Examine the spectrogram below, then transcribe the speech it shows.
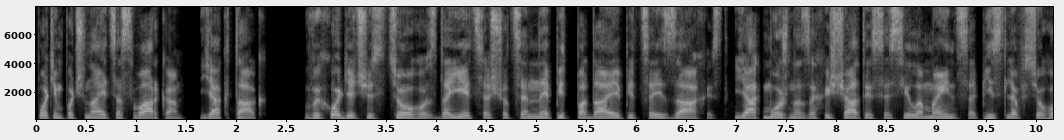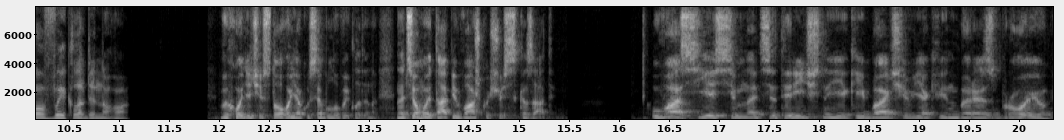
Потім починається сварка. Як так? Виходячи з цього, здається, що це не підпадає під цей захист. Як можна захищати Сесіла Мейнса після всього викладеного? виходячи з того, як усе було викладено. На цьому етапі важко щось сказати. У вас є 17-річний, який бачив, як він бере зброю,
